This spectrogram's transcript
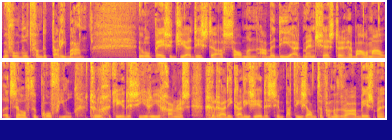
bijvoorbeeld van de Taliban. Europese jihadisten als Salman Abedi uit Manchester hebben allemaal hetzelfde profiel. Teruggekeerde Syriëgangers, geradicaliseerde sympathisanten van het Wahhabisme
